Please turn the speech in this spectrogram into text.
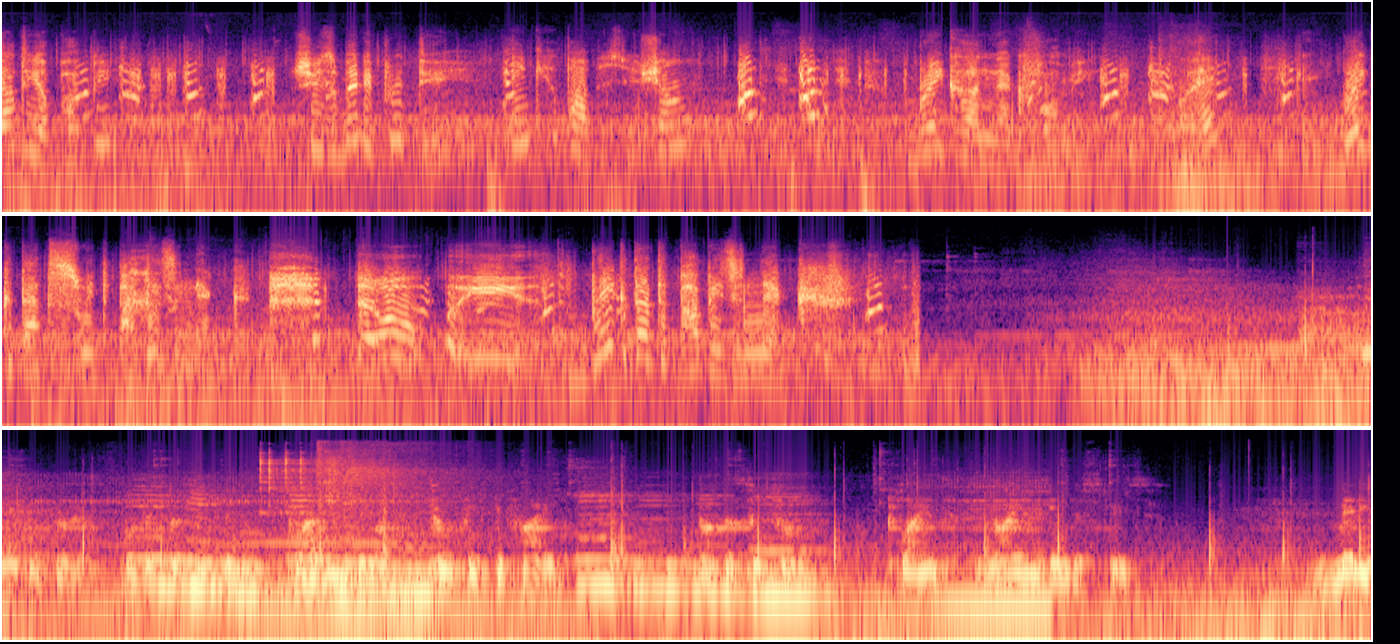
Did you talk to your puppy? She's very pretty. Thank you, Papa Suchong. Break her neck for me. What? Break that sweet puppy's neck. No, please. Break that puppy's neck. Plasma 255. Dr. Suchong, client Ryan Industries. Very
